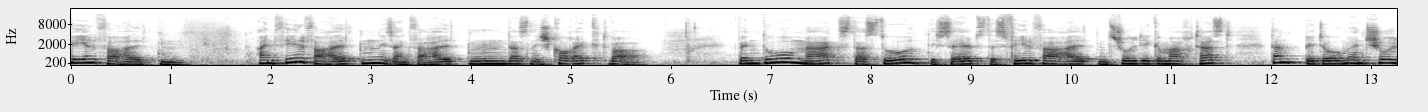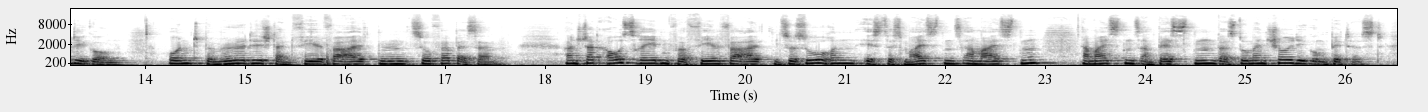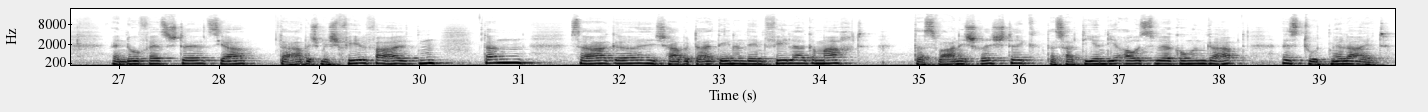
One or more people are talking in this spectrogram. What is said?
Fehlverhalten. Ein Fehlverhalten ist ein Verhalten, das nicht korrekt war. Wenn du merkst, dass du dich selbst des Fehlverhaltens schuldig gemacht hast, dann bitte um Entschuldigung und bemühe dich, dein Fehlverhalten zu verbessern. Anstatt Ausreden für Fehlverhalten zu suchen, ist es meistens am meisten, am meistens am besten, dass du um Entschuldigung bittest. Wenn du feststellst, ja, da habe ich mich fehlverhalten, dann sage, ich habe denen den Fehler gemacht, das war nicht richtig, das hat dir die Auswirkungen gehabt, es tut mir leid.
